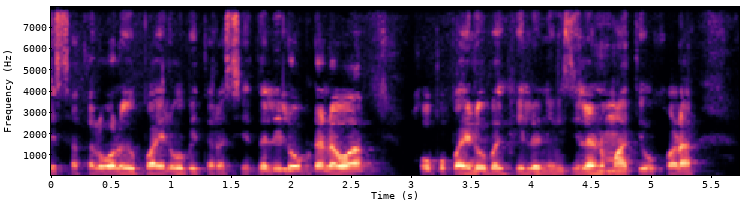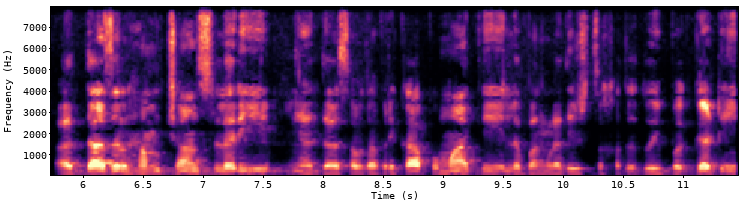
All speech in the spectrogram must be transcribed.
ټیسټ اتلوریو پایلوبې ته رسېدلې لوبډله وه خو په پایلوبه کې له نیوزیلند ماتې وخوړه دا ځل هم چانس لري د ساوت افریقا په ماتې له بنگلادیش څخه د دوی په ګټې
